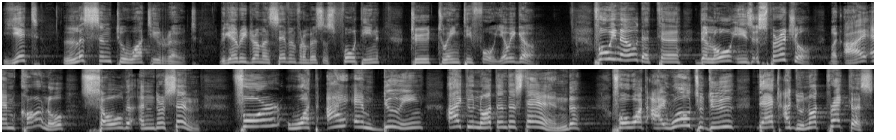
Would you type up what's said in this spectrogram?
Yet, listen to what he wrote. Going to read Romans 7 from verses 14 to 24. Here we go. For we know that uh, the law is spiritual, but I am carnal, sold under sin. For what I am doing, I do not understand. For what I will to do, that I do not practice.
